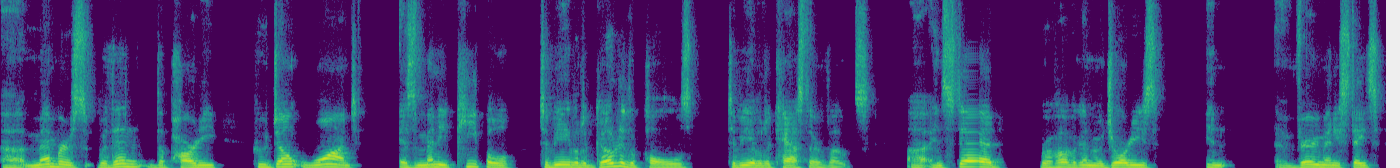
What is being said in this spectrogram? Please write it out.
uh, members within the party who don't want as many people to be able to go to the polls to be able to cast their votes. Uh, instead, Republican majorities in very many states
